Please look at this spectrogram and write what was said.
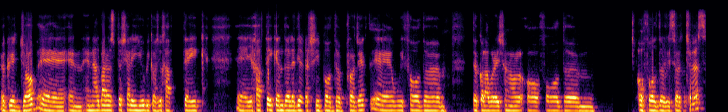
a great job, uh, and and Alvaro, especially you because you have take you have taken the leadership of the project uh, with all the the collaboration of all the um, of all the researchers.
